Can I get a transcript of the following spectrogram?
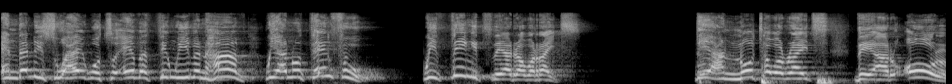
And that is why, whatsoever thing we even have, we are not thankful. We think it's they are our rights. They are not our rights. They are all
